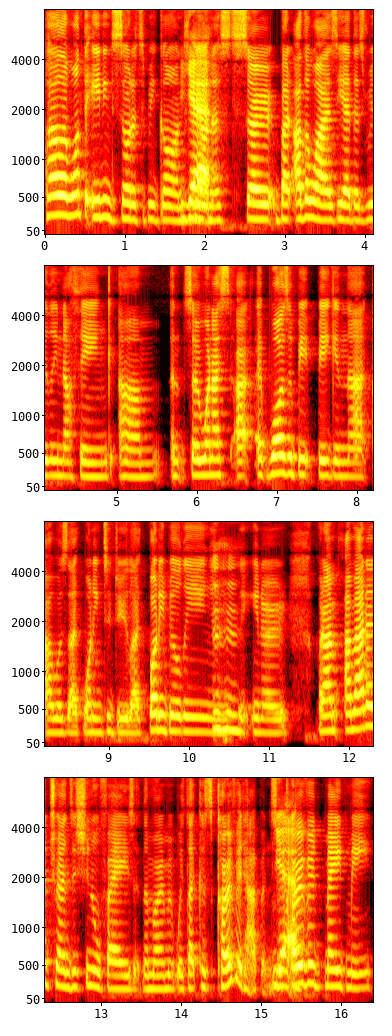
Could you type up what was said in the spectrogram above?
Well, I want the eating disorder to be gone, to Yeah. be honest. So, but otherwise, yeah, there's really nothing. Um, and so when I, it was a bit big in that I was like wanting to do like bodybuilding and Mm-hmm. you know, but I'm I'm at a transitional phase at the moment with like because COVID happened. So Yeah. COVID made me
